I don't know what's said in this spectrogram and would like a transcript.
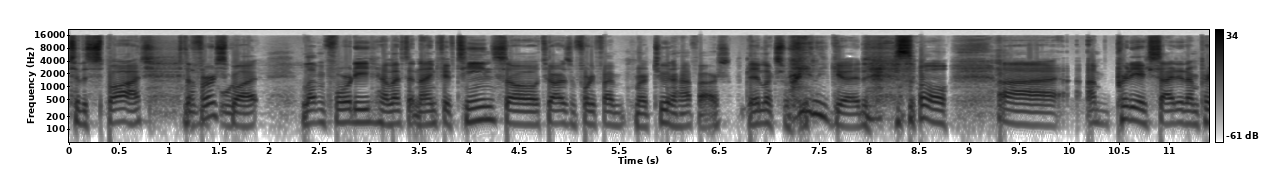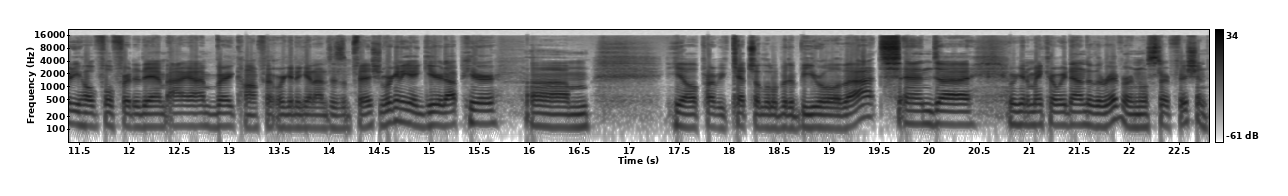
to the spot, the first spot, 11.40, I left at 9.15, so 2 hours and 45, or two and a half hours. It looks really good, so uh, I'm pretty excited, I'm pretty hopeful for today. I'm, I, am very confident we're gonna get onto some fish. We're gonna get geared up here. Um, he'll probably catch a little bit of b-roll of that and uh, we're gonna make our way down to the river and we'll start fishing.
